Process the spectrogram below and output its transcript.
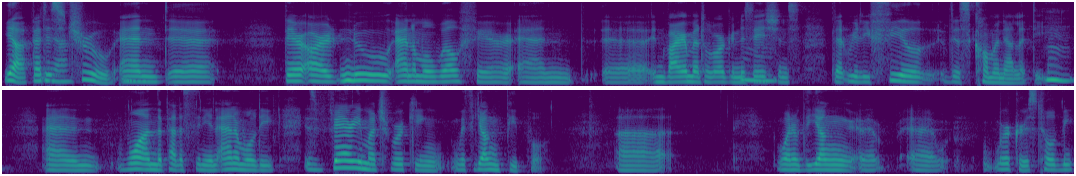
Yeah, that is Yeah. true. And uh, there are new animal welfare and uh, environmental organizations that really feel this commonality. And one, the Palestinian Animal League, is very much working with young people. Uh, one of the young uh, uh, workers told me,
